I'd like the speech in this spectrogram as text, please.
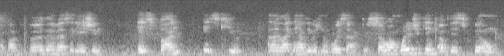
upon further investigation, it's fun, it's cute, and I like to have the original voice actors. So, um, what did you think of this film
